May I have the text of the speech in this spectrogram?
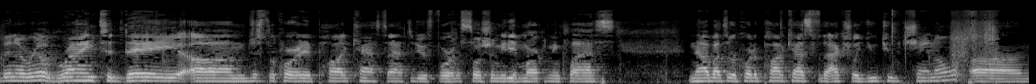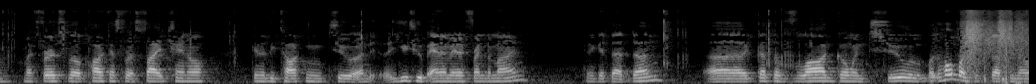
Been a real grind today. Um, just recorded a podcast I have to do for a social media marketing class. Now about to record a podcast for the actual YouTube channel. Um, my first little podcast for a side channel. To be talking to a, a, YouTube animated friend of mine. To get that done. Uh, got the vlog going too. A whole bunch of stuff, you know.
